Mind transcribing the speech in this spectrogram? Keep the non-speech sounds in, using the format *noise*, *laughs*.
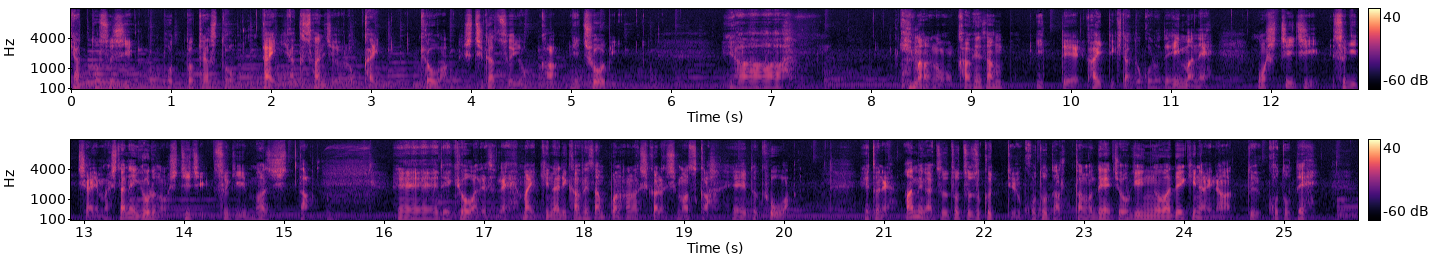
キャット寿司ポッドキャスト第136回。今日は7月4日日曜日。いや今のカフェさん行って帰ってきたところで今ねもう7時過ぎちゃいましたね。夜の7時過ぎました。えー、で今日はですね、まあ、いきなりカフェ散歩の話からしますか。えっ、ー、と今日はえっ、ー、とね雨がずっと続くっていうことだったのでジョギングはできないなということで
